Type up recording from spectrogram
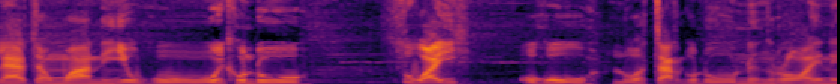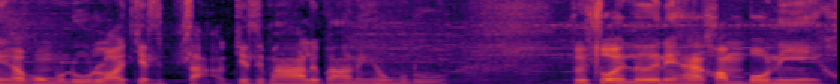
แล้วจังหวะนี้โอ้โหคนดูสวย โอ้โหรัวจัดก็ดูหนึ่งร้อยนะครับผมดูร้อยเจ็ดสิบสามเจ็ดสิบห้าหรือเปล่าเนี่ยผมดูสวยๆเลยนะฮะคอมโบนี้โค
